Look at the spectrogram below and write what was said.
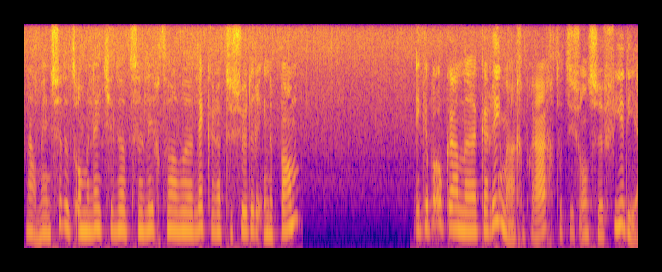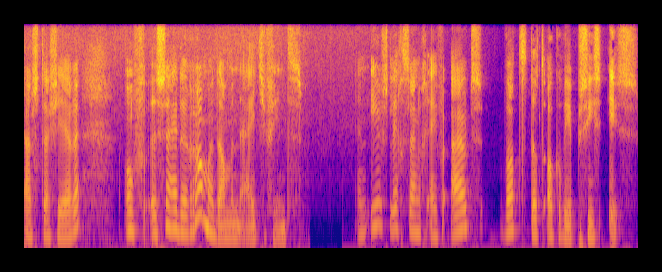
Nou mensen, dat omeletje dat eh, ligt al eh, lekker te sudderen in de pan. Ik heb ook aan eh, Karima gevraagd, dat is onze vierdejaars stagiaire, of eh, zij de Ramadan een eitje vindt. En eerst legt zij nog even uit wat dat ook alweer precies is.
